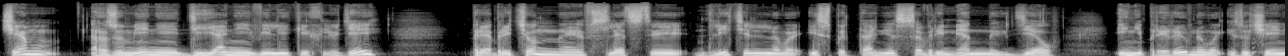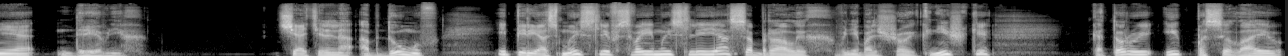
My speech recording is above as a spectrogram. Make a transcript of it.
чем разумение деяний великих людей, приобретенное вследствие длительного испытания современных дел и непрерывного изучения древних. Тщательно обдумав и переосмыслив свои мысли, я собрал их в небольшой книжке, которую и посылаю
